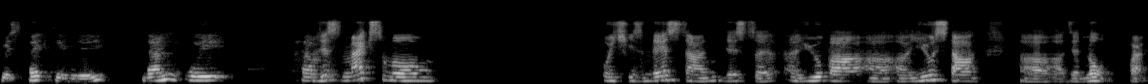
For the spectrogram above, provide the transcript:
respectively, then we have this maximum which is less than this uh, u bar uh, uh, u star uh, the norm, right?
